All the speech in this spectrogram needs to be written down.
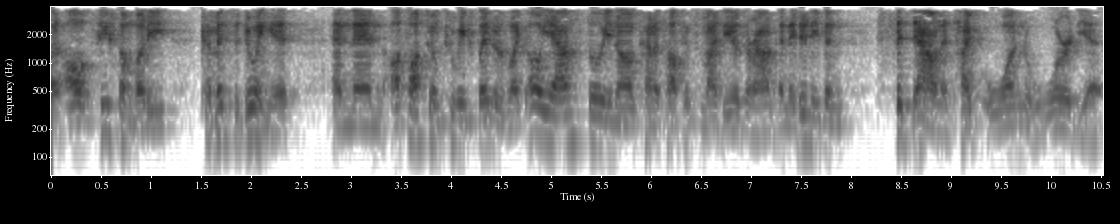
but I'll see somebody commit to doing it, and then I'll talk to them two weeks later. Like, oh yeah, I'm still, you know, kind of tossing some ideas around, and they didn't even sit down and type one word yet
